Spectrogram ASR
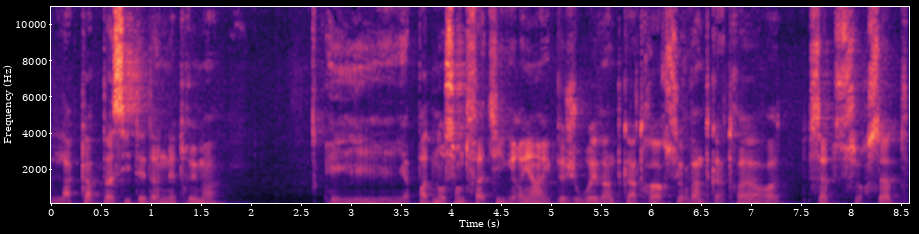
la capacité d'un être humain. Il n'y a pas de notion de fatigue, rien. Il peut jouer 24 heures sur 24 heures, 7 sur 7,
